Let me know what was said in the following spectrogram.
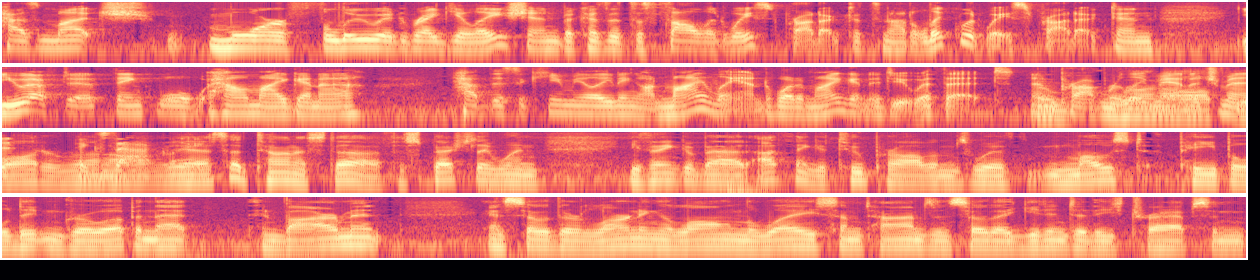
has much more fluid regulation because it's a solid waste product. It's not a liquid waste product. And you have to think, well, how am I going to have this accumulating on my land? What am I going to do with it? And properly management. water runoff. exactly. Yeah, it's a ton of stuff, especially when you think about. I think of two problems with most people didn't grow up in that environment, and so they're learning along the way sometimes, and so they get into these traps and,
